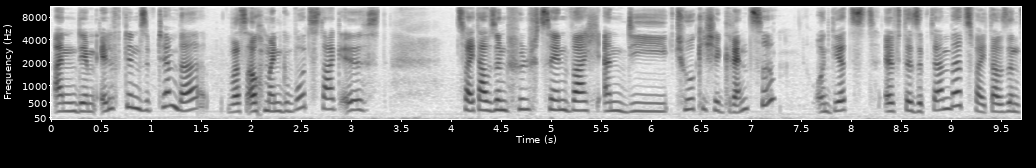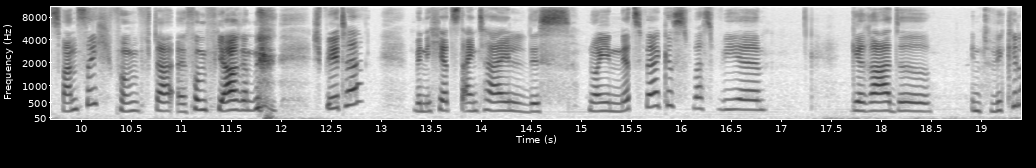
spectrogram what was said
an dem 11. September, was auch mein Geburtstag ist, 2015 war ich an die türkische Grenze und jetzt, 11. September 2020, fünf, äh, fünf Jahre später, bin ich jetzt ein Teil des neuen Netzwerkes, was wir gerade entwickeln.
